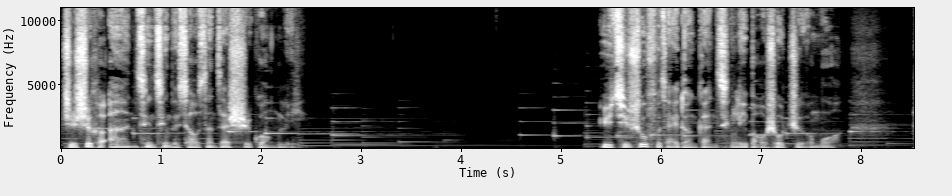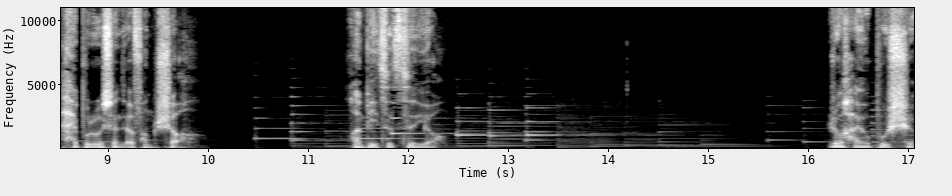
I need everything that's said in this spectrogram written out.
只适合安安静静的消散在时光里。与其束缚在一段感情里饱受折磨，还不如选择放手，还彼此自由。若还有不舍，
